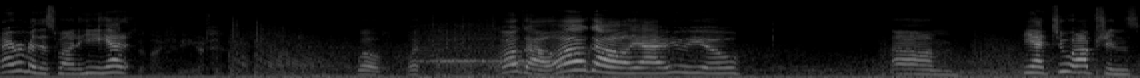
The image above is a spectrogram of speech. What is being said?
I remember this one. He had. Than I feared. Whoa. What? Oh god. Oh god. Yeah, you, you. Um, he had two options,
